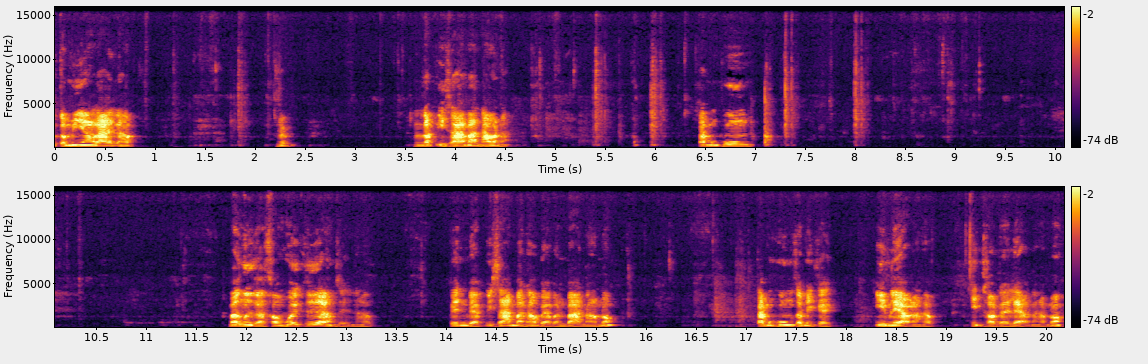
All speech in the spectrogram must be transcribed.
ว่าต้องมีอย่างหลายนะครับรับบอีสานบ้านเท่าน่ะตำบักฮุงบางมือกับเขาห้อยเครื่องเสร็จนะครับ เป็นแบบอีสานบ้านเท่าแบบบ้านๆนะครับเนาะตำบักฮุงสมิกกับอิ่มแล้วนะครับ กินข้าวได้แล้วนะครับเนาะ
